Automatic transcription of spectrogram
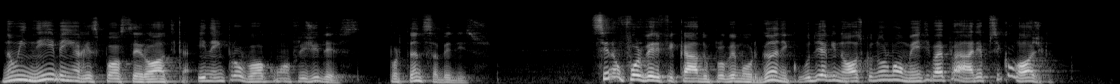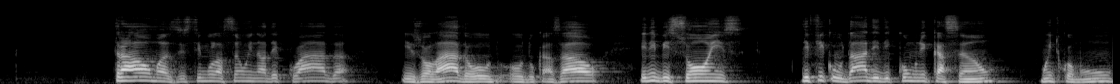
não inibem a resposta erótica e nem provocam a frigidez. Importante saber disso. Se não for verificado o problema orgânico, o diagnóstico normalmente vai para a área psicológica. Traumas, estimulação inadequada, isolada ou, ou do casal, inibições, dificuldade de comunicação, muito comum,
